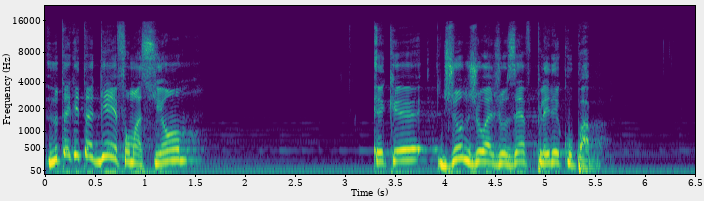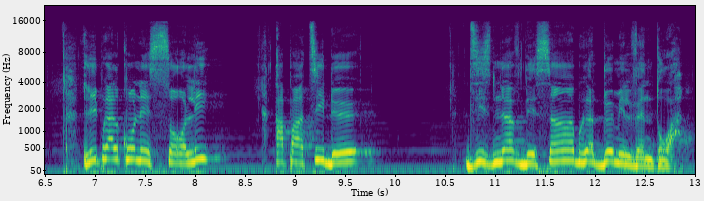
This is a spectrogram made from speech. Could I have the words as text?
nous avons gain information et que John Joel Joseph plaidait coupable. L'Ipral connaît soli à partir de 19 décembre 2023.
